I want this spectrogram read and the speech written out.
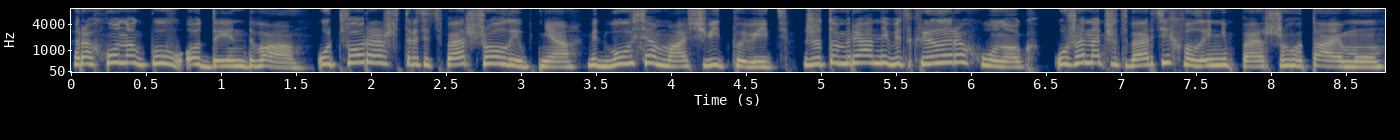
Рахунок був 1-2. Учора ж, 31 липня, відбувся матч відповідь. Житомиряни відкрили рахунок уже на четвертій хвилині першого тайму.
